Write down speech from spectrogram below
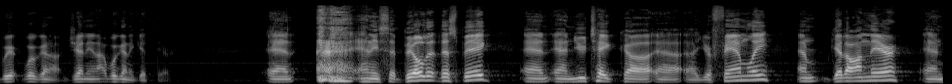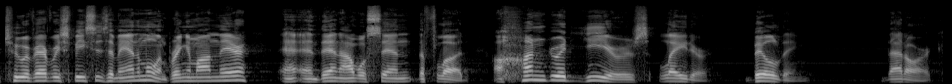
We're, we're going to, Jenny and I, we're going to get there. And, and he said, build it this big, and, and you take uh, uh, your family and get on there, and two of every species of animal, and bring them on there, and, and then I will send the flood. A hundred years later, building that ark,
